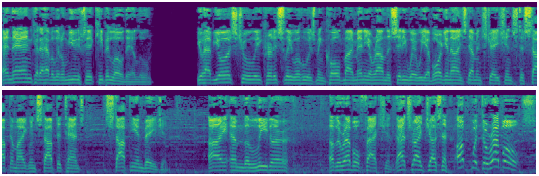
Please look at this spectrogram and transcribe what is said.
And then, could I have a little music? Keep it low there, Lou. You have yours truly, Curtis Sliwa, who has been called by many around the city where we have organized demonstrations to stop the migrants, stop the tents, stop the invasion. I am the leader of the rebel faction. That's right, Justin. Up with the rebels!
